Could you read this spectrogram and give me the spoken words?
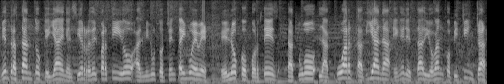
Mientras tanto que ya en el cierre del partido, al minuto 89, el loco Cortés tatuó la cuarta diana en el estadio Banco Pichincha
